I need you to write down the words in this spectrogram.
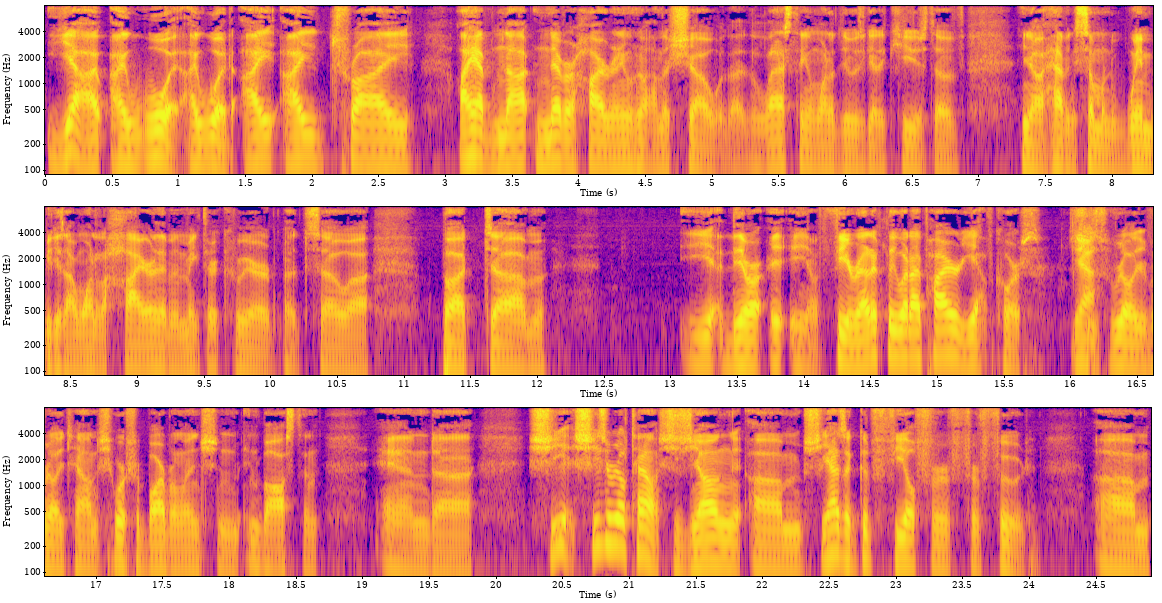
yeah, I, I would. I would. I I try. I have not never hired anyone on the show. The last thing I want to do is get accused of, you know, having someone win because I wanted to hire them and make their career. But so, uh, but um, yeah, there are you know theoretically what I've hired. Yeah, of course. Yeah. She's really really talented. She works for Barbara Lynch in, in Boston, and uh, she she's a real talent. She's young. Um, she has a good feel for for food. Um,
